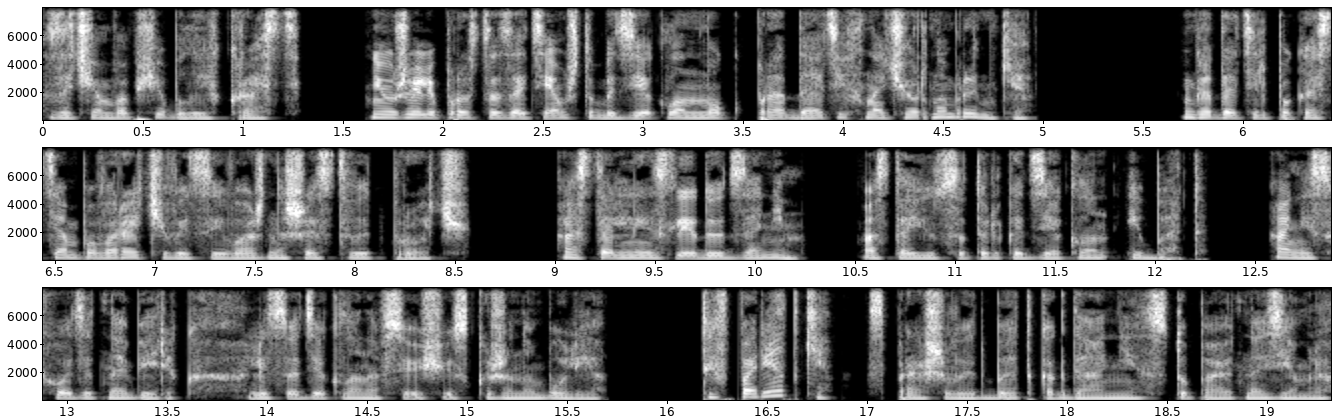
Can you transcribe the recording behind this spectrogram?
Зачем вообще было их красть? Неужели просто за тем, чтобы Деклан мог продать их на чёрном рынке? Гадатель по костям поворачивается и важно шествует прочь. Остальные следуют за ним. Остаются только Деклан и Бет. Они сходят на берег. Лицо Деклана всё ещё искажено болью. «Ты в порядке?» — спрашивает Бет, когда они ступают на землю.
